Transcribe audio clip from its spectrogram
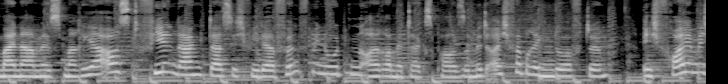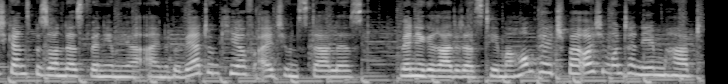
Mein Name ist Maria Ost. Vielen Dank, dass ich wieder 5 Minuten eurer Mittagspause mit euch verbringen durfte. Ich freue mich ganz besonders, wenn ihr mir eine Bewertung hier auf iTunes da lässt wenn ihr gerade das Thema Homepage bei euch im Unternehmen habt,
